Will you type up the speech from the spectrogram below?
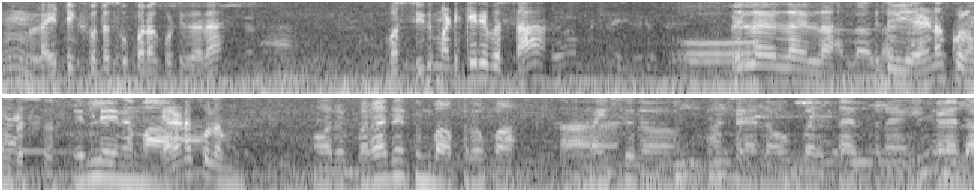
ಹ್ಮ್ ಲೈಟಿಂಗ್ಸ್ ಮತ್ತೆ ಸೂಪರಾಗಿ ಕೊಟ್ಟಿದ್ದಾರೆ. ಬಸ್ ಇದು ಮಡಿಕೇರಿ ಬಸ್ಸಾ? ಇಲ್ಲ ಇಲ್ಲ ಇಲ್ಲ. ಇದು ಎರ್ಣಕುಲಂ ಬಸ್ ಇರ್ಲಿ ನಮ್ಮ ಎರ್ಣಕುಲಂ. ಅವರು ಬರೋದೇ ತುಂಬಾ ಅಪರೂಪ. ಮೈಸೂರು ಆ ಕಡೆ ಎಲ್ಲ ಹೋಗಿ ಬರ್ತಾ ಇರ್ತಾರೆ. ಈ ಕಡೆ ಎಲ್ಲ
